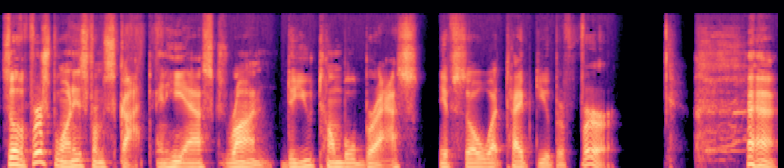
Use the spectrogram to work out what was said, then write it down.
so the first one is from Scott, and he asks Ron, Do you tumble brass? If so, what type do you prefer? now,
